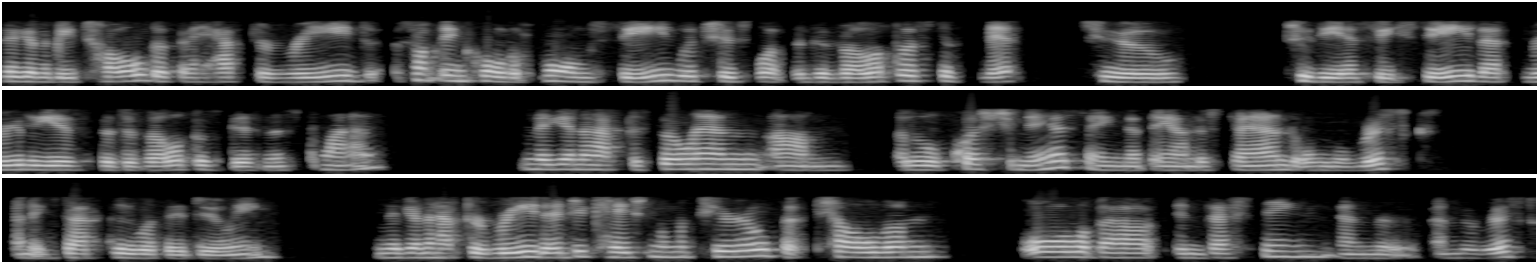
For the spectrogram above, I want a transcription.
they're going to be told that they have to read something called a Form C, which is what the developers submit to to the SEC. That really is the developer's business plan. And they're going to have to fill in um, a little questionnaire saying that they understand all the risks and exactly what they're doing. And they're going to have to read educational materials that tell them all about investing and the and the risks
